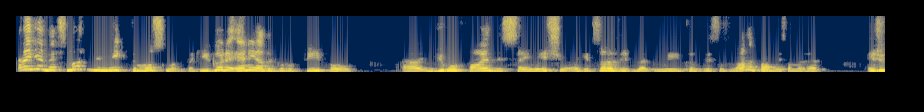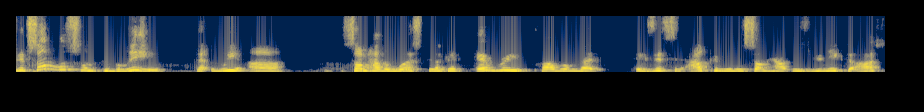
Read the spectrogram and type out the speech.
And again, that's not unique to Muslims. Like you go to any other group of people, uh, you will find this same issue. Like it's not as if that we, because this is another problem we some have, is you get some Muslims who believe that we are somehow the worst. Like that every problem that exists in our community somehow is unique to us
